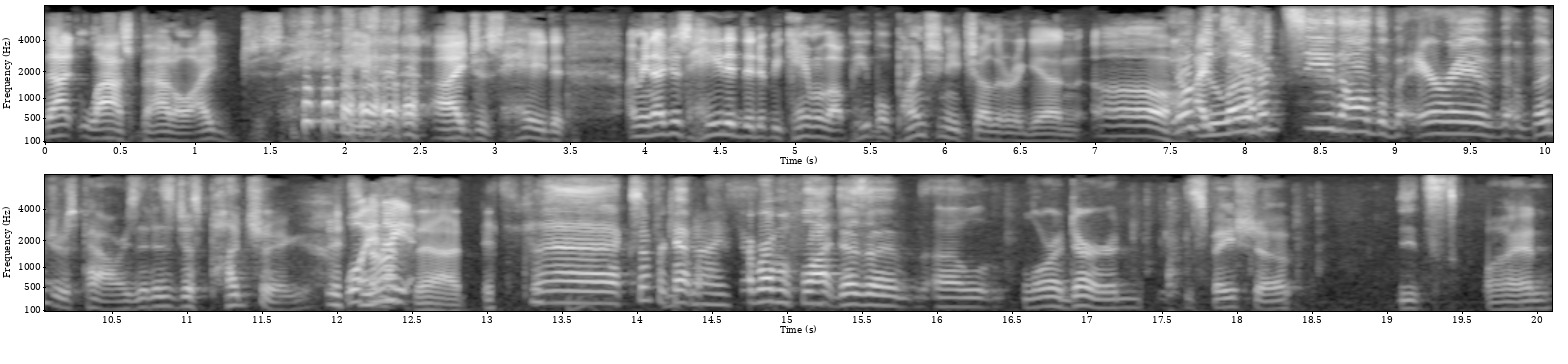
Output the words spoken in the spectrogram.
that last battle, I just hated it. I just hated. I mean, I just hated that it became about people punching each other again. Oh, You don't I get to- loved. I don't see all the array of Avengers powers. It is just punching. It's Well, and not I- that. It's just Uh, except for Captain. guys- Captain Marvel Flat does a, a Laura Dern the spaceship. It's fine.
